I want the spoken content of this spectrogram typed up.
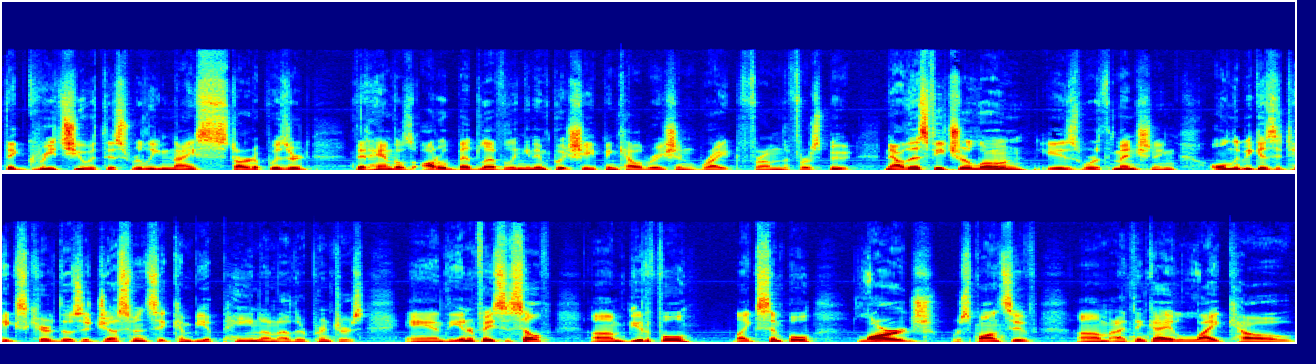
that greets you with this really nice startup wizard that handles auto bed leveling and input shaping calibration right from the first boot. Now, this feature alone is worth mentioning only because it takes care of those adjustments that can be a pain on other printers. And the interface itself, um, beautiful, like simple, large, responsive. Um, and I think I like how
